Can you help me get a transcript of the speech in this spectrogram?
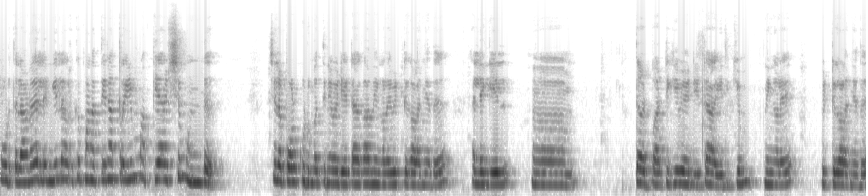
കൂടുതലാണ്. അല്ലെങ്കിൽ അവർക്ക് പണത്തിന് അത്രയും അത്യാവശ്യമുണ്ട്. ചിലപ്പോൾ കുടുംബത്തിന് വേണ്ടിയിട്ടാകാം നിങ്ങളെ വിട്ട് കളഞ്ഞത്. അല്ലെങ്കിൽ തേർഡ് പാർട്ടിക്ക് വേണ്ടിയിട്ടായിരിക്കും നിങ്ങളെ വിട്ട് കളഞ്ഞത്.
